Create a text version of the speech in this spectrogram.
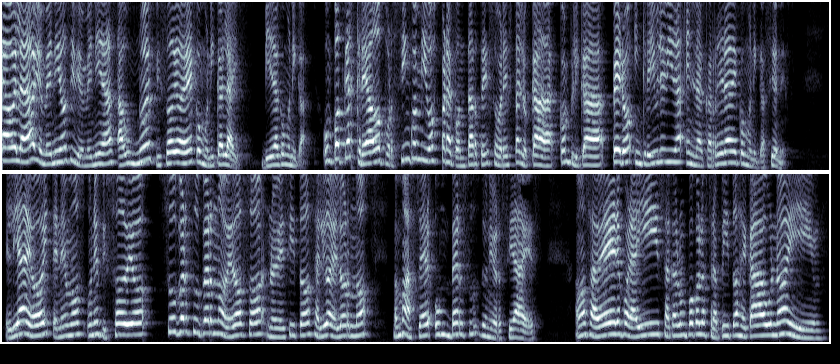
Hola, hola, bienvenidos y bienvenidas a un nuevo episodio de Comunica Live, Vida Comunica. Un podcast creado por cinco amigos para contarte sobre esta locada, complicada, pero increíble vida en la carrera de comunicaciones. El día de hoy tenemos un episodio súper, súper novedoso, nuevecito, salió del horno. Vamos a hacer un versus de universidades. Vamos a ver por ahí, sacar un poco los trapitos de cada uno y,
